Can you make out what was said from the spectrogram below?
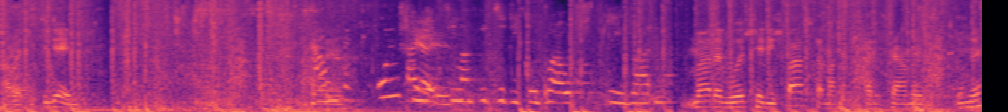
Aber es ist die Game. Warum Kann unfair jetzt jemand bitte die Gruppe auf privaten? Warte, wo ist hier die Spaß? Da macht ich fertig damit. Junge.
